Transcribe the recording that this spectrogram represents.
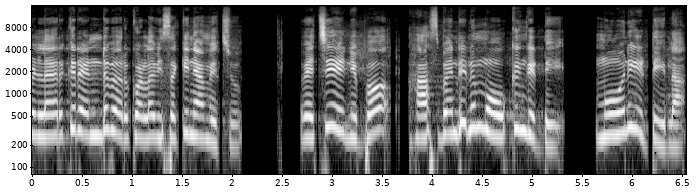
പിള്ളേർക്ക് രണ്ട് പേർക്കുള്ള വിസയ്ക്ക് ഞാൻ വെച്ചു. വെച്ച് കഴിഞ്ഞപ്പോൾ ഹസ്ബൻഡിനും മോക്കും കിട്ടി. മോന് കിട്ടിയില്ല.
